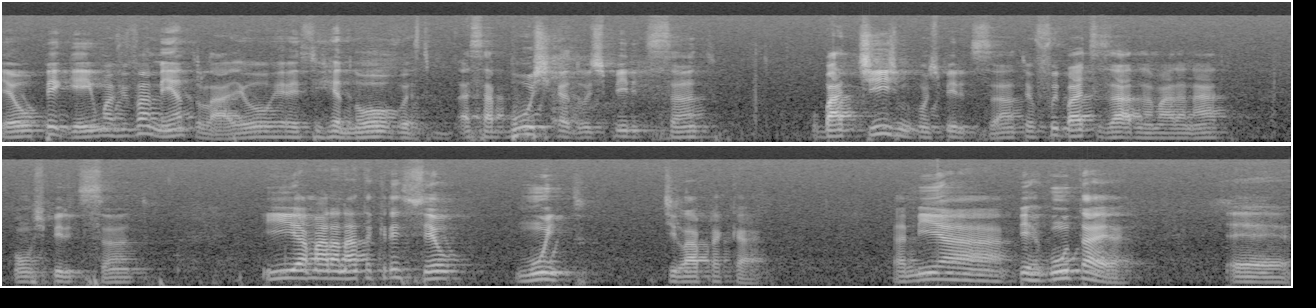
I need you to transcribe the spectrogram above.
Eu peguei um avivamento lá, eu, esse renovo, essa busca do Espírito Santo, o batismo com o Espírito Santo. Eu fui batizado na Maranata com o Espírito Santo. E a Maranata cresceu muito de lá para cá. A minha pergunta é, é,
